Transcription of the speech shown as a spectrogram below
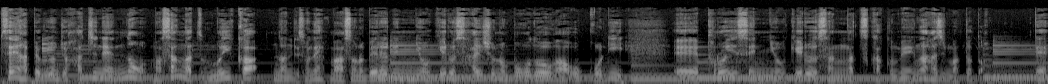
ー、1848年の、ま、3月6日なんですよね、まあ、そのベルリンにおける最初の暴動が起こり、えー、プロイセンにおける3月革命が始まったと。で、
